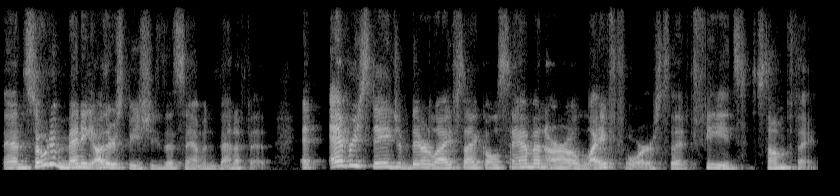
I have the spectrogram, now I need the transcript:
and so do many other species that salmon benefit. At every stage of their life cycle, salmon are a life force that feeds something.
